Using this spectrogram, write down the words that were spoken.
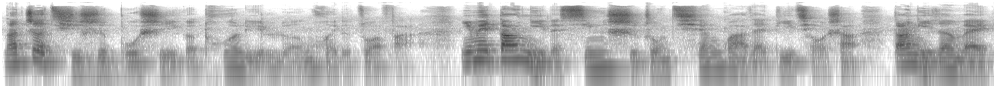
那这其实不是一个脱离轮回的做法，因为当你的心始终牵挂在地球上，当你认为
